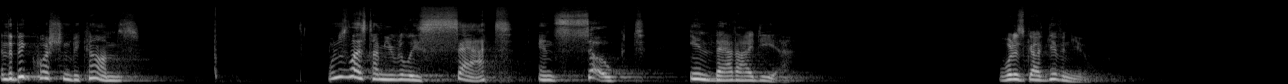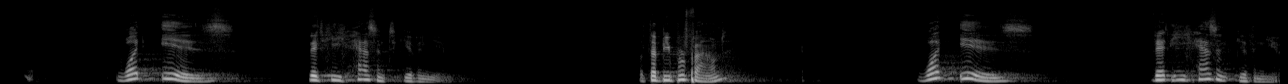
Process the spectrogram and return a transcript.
And the big question becomes when was the last time you really sat and soaked in that idea? What has God given you? What is that He hasn't given you? Let that be profound. What is that He hasn't given you?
